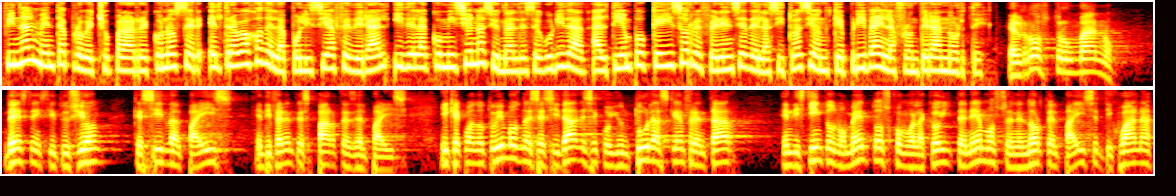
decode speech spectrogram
Finalmente aprovechó para reconocer el trabajo de la Policía Federal y de la Comisión Nacional de Seguridad, al tiempo que hizo referencia de la situación que priva en la frontera norte. El rostro humano de esta institución que sirve al país en diferentes partes del país y que cuando tuvimos necesidades y coyunturas que enfrentar en distintos momentos, como la que hoy tenemos en el norte del país, en Tijuana,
